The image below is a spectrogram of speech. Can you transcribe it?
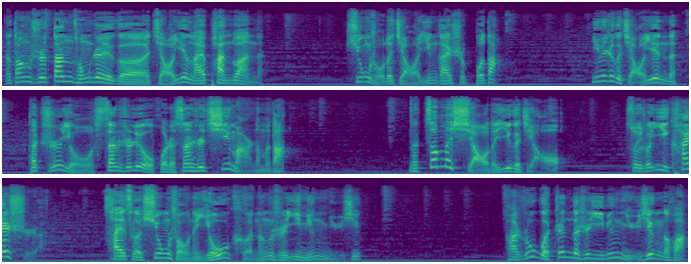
那当时单从这个脚印来判断呢，凶手的脚应该是不大，因为这个脚印呢，它只有三十六或者三十七码那么大。那这么小的一个脚，所以说一开始啊，猜测凶手呢有可能是一名女性。啊，如果真的是一名女性的话，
